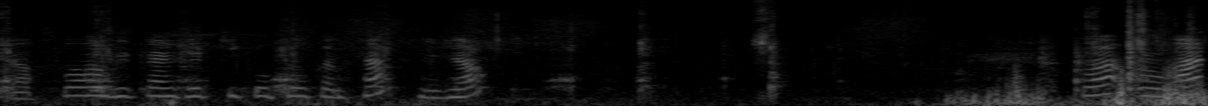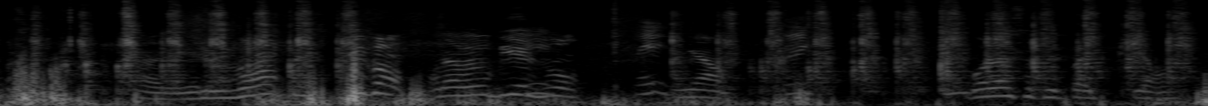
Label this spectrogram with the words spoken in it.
Alors soit on détache des petits copeaux comme ça déjà. On rate. Ah, il y a le vent. Du vent, on avait oublié le vent. Regarde. Voilà, ça peut pas être pire. hein.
